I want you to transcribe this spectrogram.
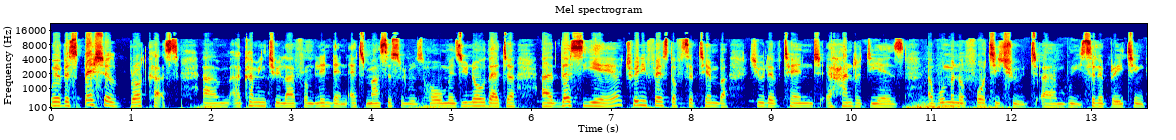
We have a special broadcast um, uh, coming to you live from Linden at Masisulu's home. As you know that uh, uh, this year, 21st of September, she would have turned 100 years. A woman of fortitude. Um, we celebrating,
